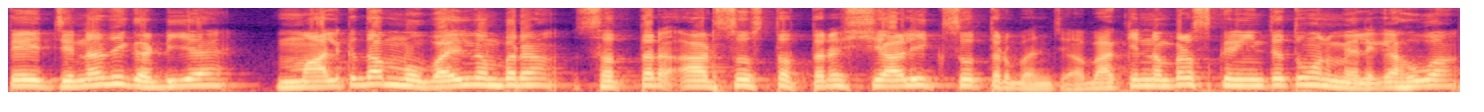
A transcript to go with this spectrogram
ਤੇ ਜਿਨ੍ਹਾਂ ਦੀ ਗੱਡੀ ਹੈ, ਮਾਲਕ ਦਾ ਮੋਬਾਈਲ ਨੰਬਰ 70877464153 ਬਾਕੀ ਨੰਬਰ ਸਕਰੀਨ ਤੇ ਤੁਹਾਨੂੰ ਮਿਲ ਗਿਆ ਹੋਊਗਾ।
